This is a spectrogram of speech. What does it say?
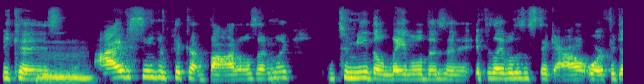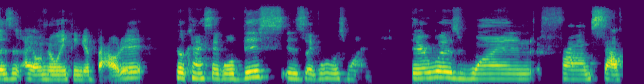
Because mm. I've seen him pick up bottles, and I'm like, to me the label doesn't if the label doesn't stick out or if it doesn't I don't know anything about it, he'll kind of say, well, this is like what was one? There was one from South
